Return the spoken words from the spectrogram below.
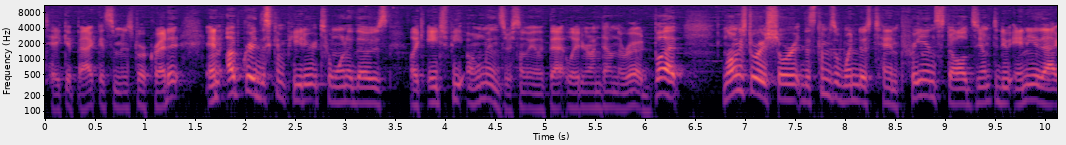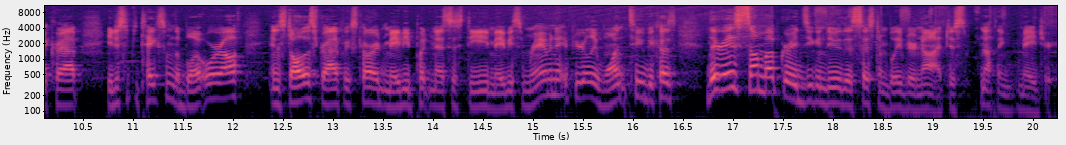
take it back, get some in-store credit, and upgrade this computer to one of those like HP Omens or something like that later on down the road. But Long story short, this comes with Windows 10 pre-installed, so you don't have to do any of that crap. You just have to take some of the bloatware off, install this graphics card, maybe put an SSD, maybe some RAM in it if you really want to, because there is some upgrades you can do to this system, believe it or not, just nothing major.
